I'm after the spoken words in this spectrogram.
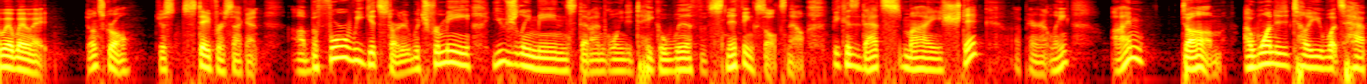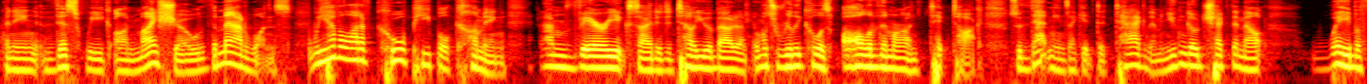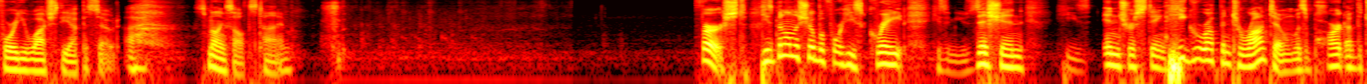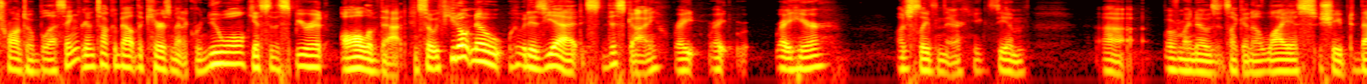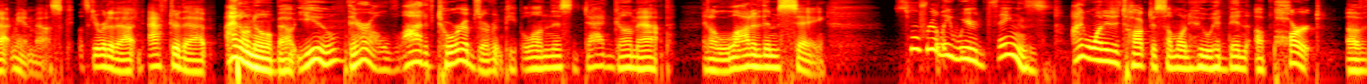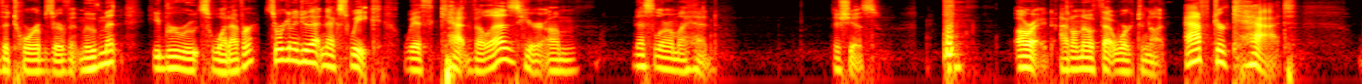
wait, wait, wait, wait. Don't scroll. Just stay for a second. Uh, before we get started, which for me usually means that I'm going to take a whiff of sniffing salts now, because that's my shtick, apparently. I'm dumb. I wanted to tell you what's happening this week on my show, The Mad Ones. We have a lot of cool people coming, and I'm very excited to tell you about it. And what's really cool is all of them are on TikTok. So that means I get to tag them, and you can go check them out way before you watch the episode. Uh, smelling salts time. First, he's been on the show before. He's great. He's a musician. He's interesting. He grew up in Toronto and was a part of the Toronto Blessing. We're going to talk about the charismatic renewal, gifts of the Spirit, all of that. And so if you don't know who it is yet, it's this guy right, right, right here. I'll just leave him there. You can see him uh, over my nose. It's like an Elias-shaped Batman mask. Let's get rid of that. After that, I don't know about you. There are a lot of Torah observant people on this dadgum app, and a lot of them say some really weird things. I wanted to talk to someone who had been a part of the Torah observant movement, Hebrew roots, whatever. So we're going to do that next week with Kat Velez here. Um, nestle her on my head. There she is. All right. I don't know if that worked or not. After Kat,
